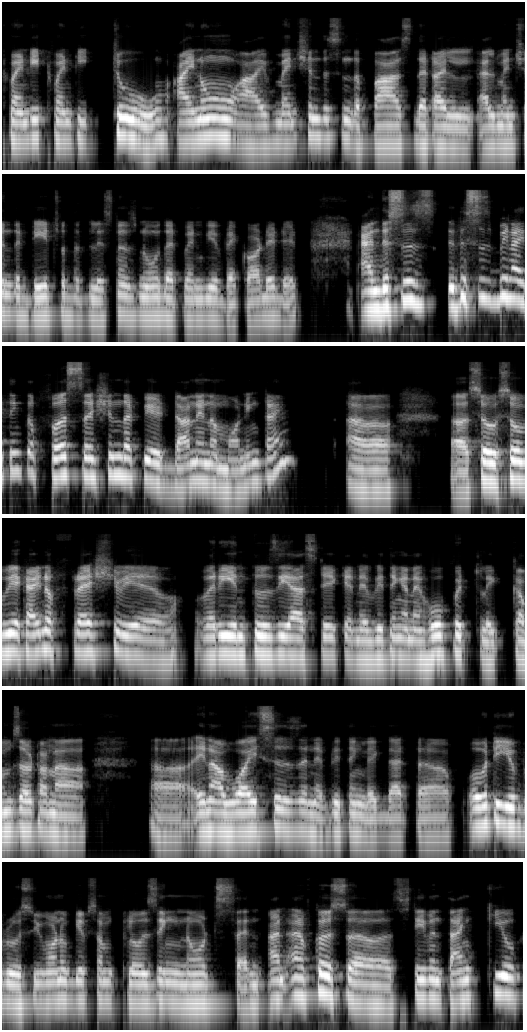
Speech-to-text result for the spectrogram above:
2022. I know I've mentioned this in the past that I'll I'll mention the date so that the listeners know that when we have recorded it. And this is this has been, I think, the first session that we had done in a morning time. Uh, uh, so so we are kind of fresh we are very enthusiastic and everything and i hope it like comes out on a uh, in our voices and everything like that. Uh, over to you, Bruce. You want to give some closing notes, and and, and of course, uh, Stephen, thank you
